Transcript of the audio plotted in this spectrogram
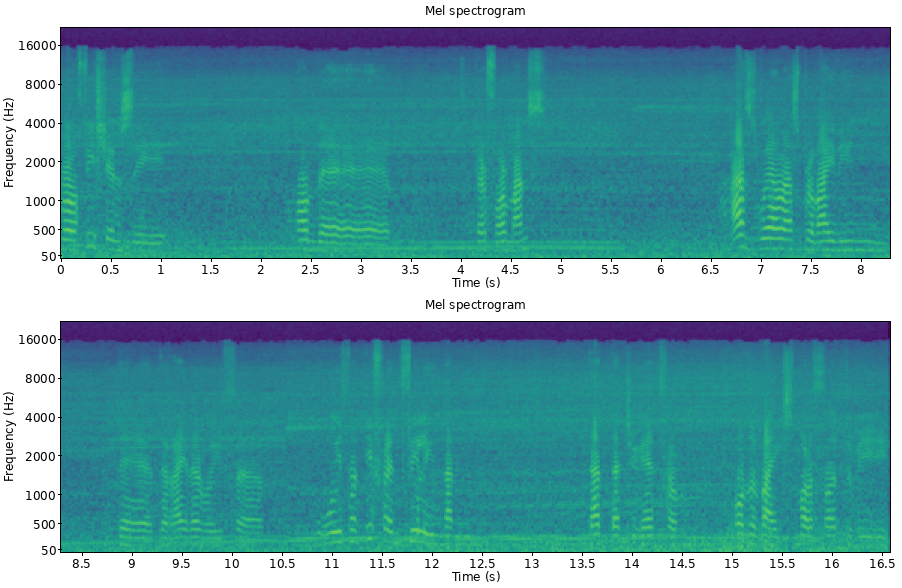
proficiency on the performance as well as providing the, the rider with uh, with a different feeling than that that you get from other bikes more thought to be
